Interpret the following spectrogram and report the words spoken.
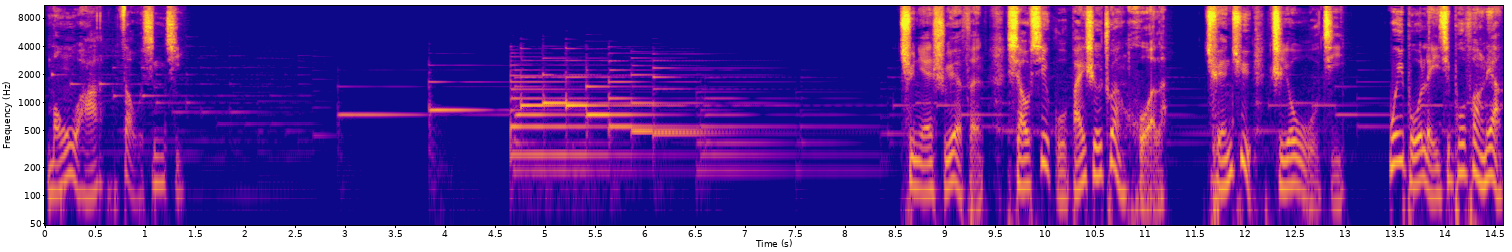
萌娃造星记》。去年十月份，《小戏骨白蛇传》火了，全剧只有五集。微博累计播放量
